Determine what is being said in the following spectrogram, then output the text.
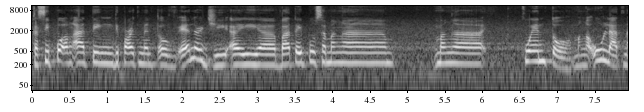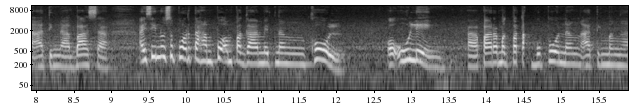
Kasi po ang ating Department of Energy ay uh, batay po sa mga mga kwento, mga ulat na ating nabasa, ay sinusuportahan po ang paggamit ng coal o uling uh, para magpatakbo po ng ating mga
